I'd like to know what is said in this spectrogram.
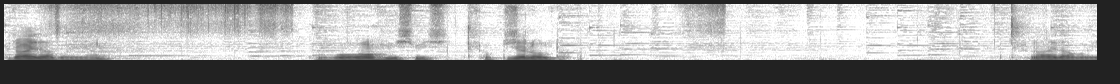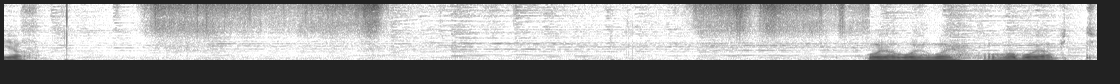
Şurayı da boyayalım. Oh mis mis. Çok güzel oldu. Şurayı da boyayak. Boya boya boya. Oha boya bitti.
